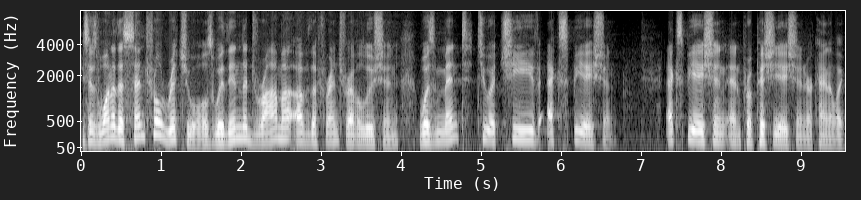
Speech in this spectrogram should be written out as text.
He says one of the central rituals within the drama of the French Revolution was meant to achieve expiation expiation and propitiation are kind of like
